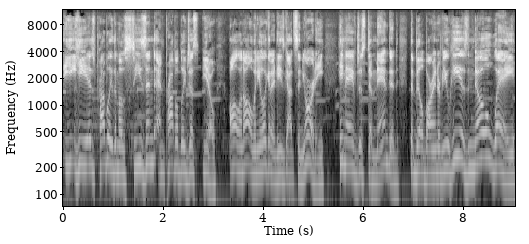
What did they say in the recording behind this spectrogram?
he, he is probably the most seasoned and probably just, you know, all in all, when you look at it, he's got seniority. He may have just demanded the Bill Barr interview. He is no way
